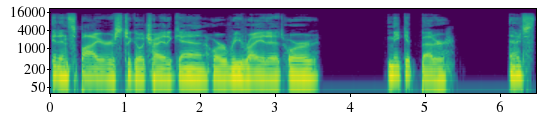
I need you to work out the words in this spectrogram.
It inspires to go try it again or rewrite it or make it better. And I just,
